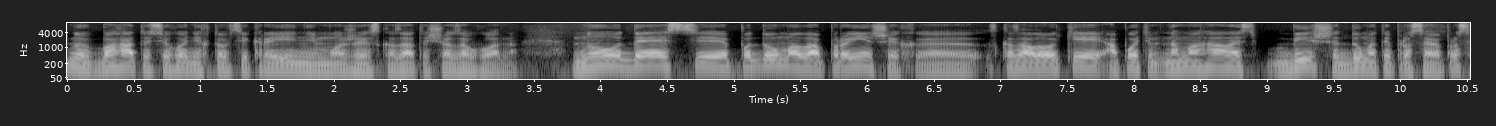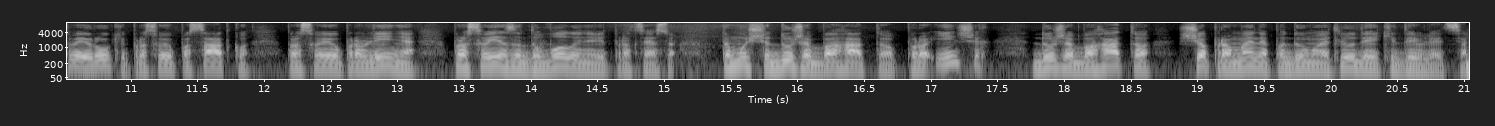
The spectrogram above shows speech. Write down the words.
ну, багато сьогодні хто в цій країні може сказати що завгодно. Ну, десь е, подумала про інших, е, сказала окей, а потім намагалась більше думати про себе, про свої руки, про свою посадку, про своє управління, про своє задоволення від процесу. Тому що дуже багато про інших, дуже багато що про мене подумають люди, які дивляться.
